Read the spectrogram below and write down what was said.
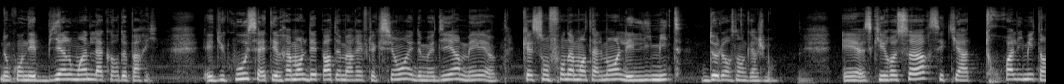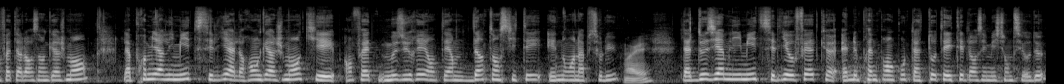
Donc on est bien loin de l'accord de Paris. Et du coup, ça a été vraiment le départ de ma réflexion et de me dire, mais euh, quelles sont fondamentalement les limites de leurs engagements? Mmh. Et euh, ce qui ressort, c'est qu'il y a trois limites en fait à leurs engagements. La première limite, c'est lié à leur engagement qui est en fait mesuré en termes d'intensité et non en absolu. La deuxième limite, c'est lié au fait qu'elles ne prennent pas en compte la totalité de leurs émissions de CO2.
